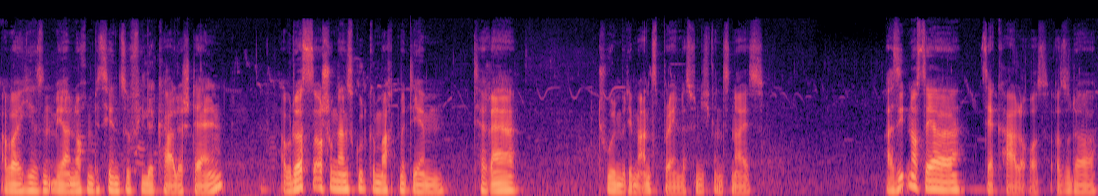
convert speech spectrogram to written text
Aber hier sind mir ja noch ein bisschen zu viele kahle Stellen. Aber du hast es auch schon ganz gut gemacht mit dem Terrain-Tool, mit dem Unsprayen. Das finde ich ganz nice. Aber sieht noch sehr, sehr kahl aus. Also da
